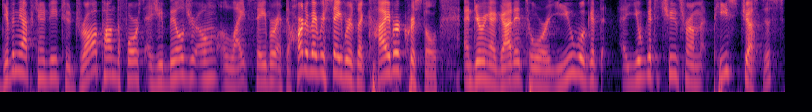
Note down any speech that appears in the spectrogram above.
given the opportunity to draw upon the Force as you build your own lightsaber. At the heart of every saber is a kyber crystal, and during a guided tour, you will get to, you'll get to choose from Peace Justice,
